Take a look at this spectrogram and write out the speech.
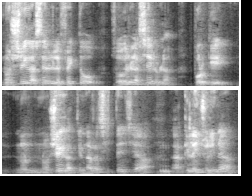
no llega a hacer el efecto sobre la célula, porque no, no llega, tiene una resistencia a que la insulina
